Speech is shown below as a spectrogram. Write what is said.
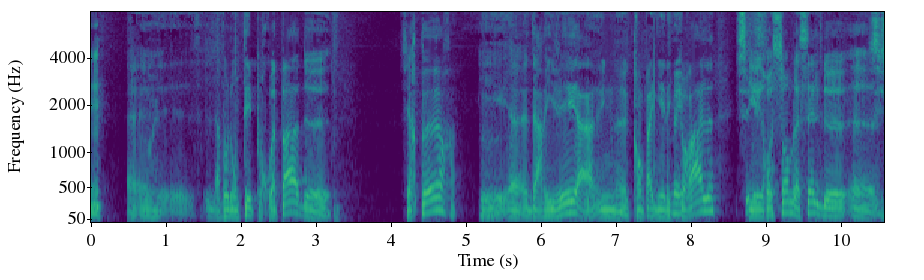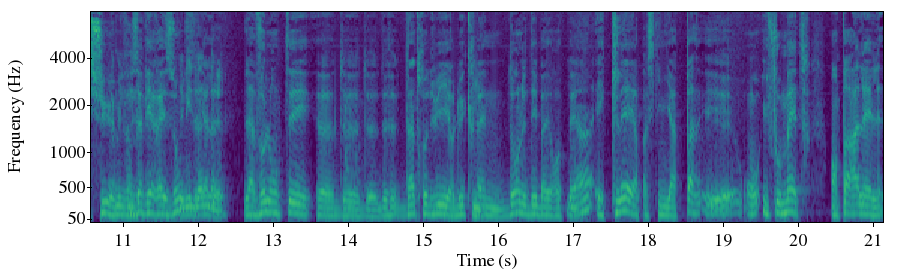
Mmh. La volonté, pourquoi pas, de faire peur et euh, d'arriver à une campagne électorale qui ressemble à celle de euh, C'est sûr, vous avez raison. La, volonté euh, d'introduire l'Ukraine mm. dans le débat européen mm. est claire parce qu'il n'y a pas. il faut mettre en parallèle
